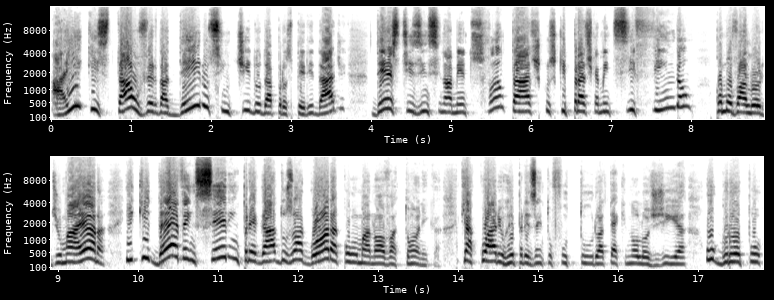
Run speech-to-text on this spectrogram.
Aí que está o verdadeiro sentido da prosperidade, destes ensinamentos fantásticos que praticamente se findam como valor de uma era e que devem ser empregados agora com uma nova tônica. Que Aquário representa o futuro, a tecnologia, o grupo,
